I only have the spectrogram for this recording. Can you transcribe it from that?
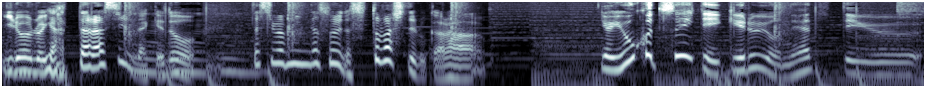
いろいろやったらしいんだけど、私はみんなそういうのすっ飛ばしてるからいやよくついていけるよねっていう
